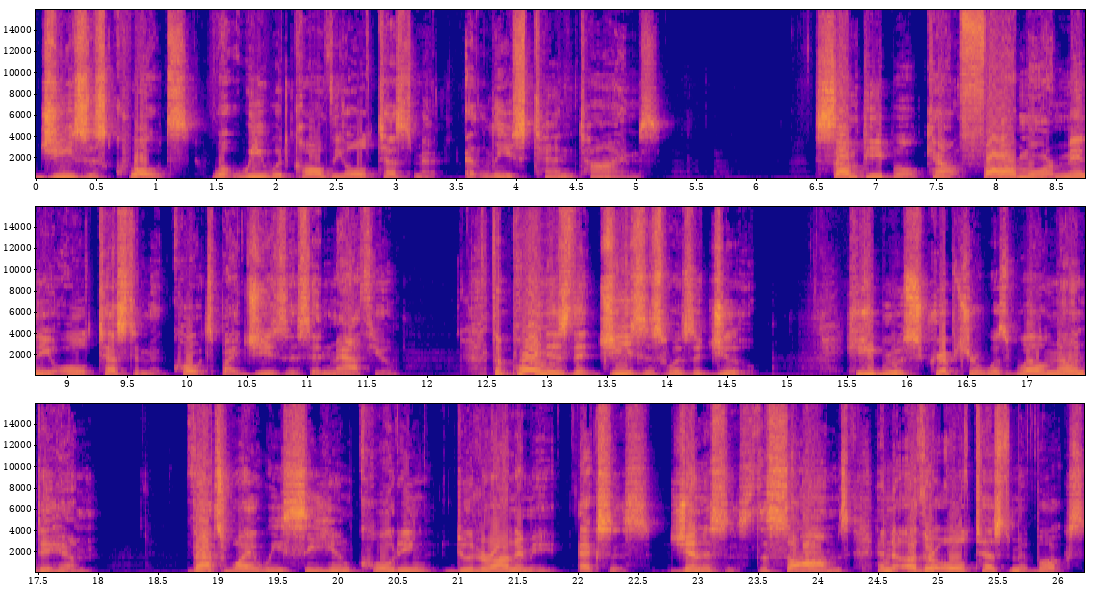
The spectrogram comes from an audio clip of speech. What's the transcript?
Jesus quotes what we would call the Old Testament at least 10 times. Some people count far more many Old Testament quotes by Jesus in Matthew. The point is that Jesus was a Jew. Hebrew scripture was well known to him. That's why we see him quoting Deuteronomy, Exodus, Genesis, the Psalms, and other Old Testament books.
